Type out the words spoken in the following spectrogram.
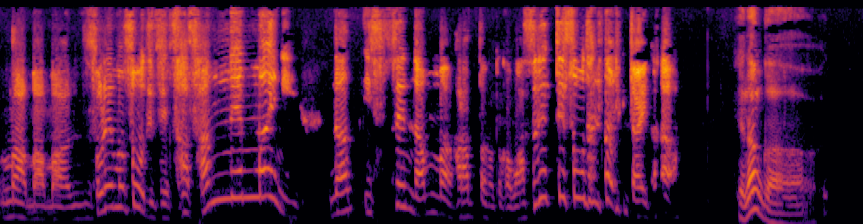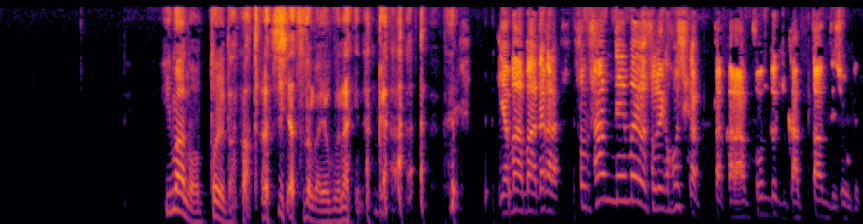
まあまあまあ、それもそうですね。さ、3年前にな、1000何万払ったのとか忘れてそうだな、みたいな。いや、なんか、今のトヨタの新しいやつのが良くない？なんか。いや、まあまあ、だから、その3年前はそれが欲しかったから、その時買ったんでしょうけど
